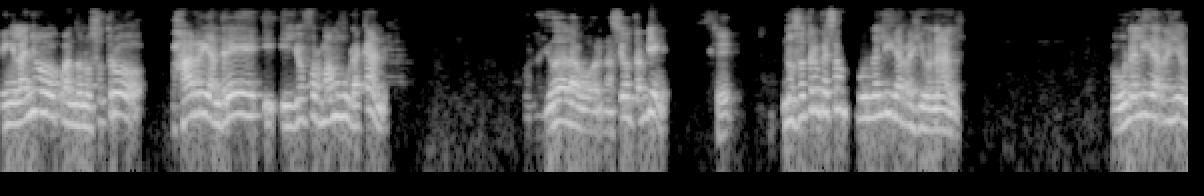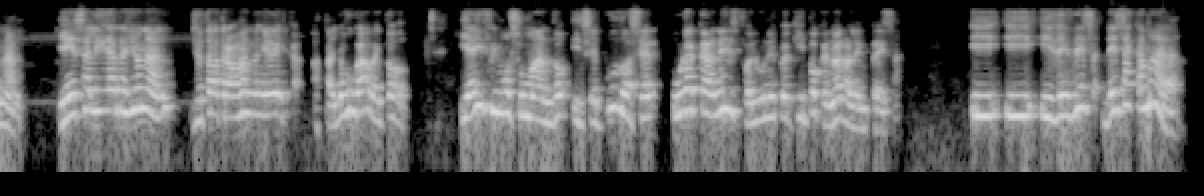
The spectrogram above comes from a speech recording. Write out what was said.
en el año cuando nosotros, Harry, Andrés y, yo formamos Huracanes, con la ayuda de la gobernación también. Sí. Nosotros empezamos con una liga regional con una liga regional. Y en esa liga regional yo estaba trabajando en Edelca, hasta yo jugaba y todo. Y ahí fuimos sumando y se pudo hacer Huracanes, fue el único equipo que no era la empresa. Y, y, desde esa, de esa camada,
